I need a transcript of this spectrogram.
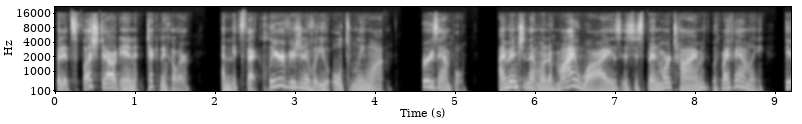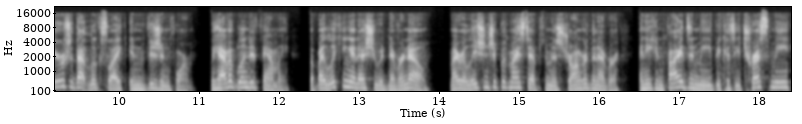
but it's fleshed out in Technicolor. And it's that clear vision of what you ultimately want. For example, I mentioned that one of my whys is to spend more time with my family. Here's what that looks like in vision form. We have a blended family, but by looking at us, you would never know. My relationship with my stepson is stronger than ever, and he confides in me because he trusts me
